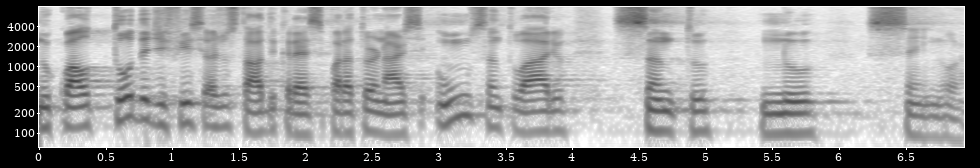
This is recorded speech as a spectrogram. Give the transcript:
no qual todo edifício é ajustado e cresce para tornar-se um santuário santo no Senhor.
